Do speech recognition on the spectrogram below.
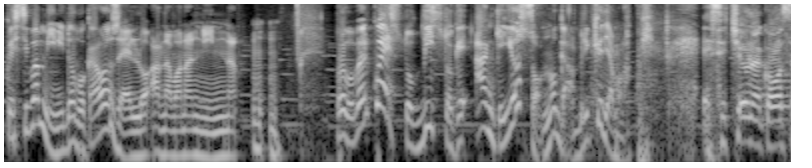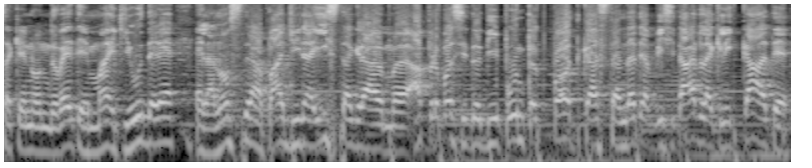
Questi bambini dopo Carosello andavano a ninna. Mm-mm. Proprio per questo, visto che anche io sonno, Gabri, chiudiamola qui. E se c'è una cosa che non dovete mai chiudere è la nostra pagina Instagram. A proposito di punto podcast, andate a visitarla, cliccate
